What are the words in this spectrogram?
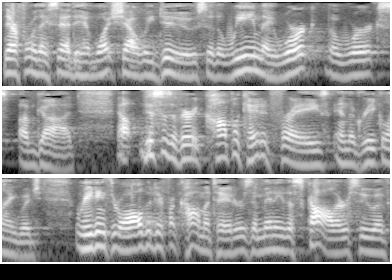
Therefore they said to him, What shall we do so that we may work the works of God? Now, this is a very complicated phrase in the Greek language. Reading through all the different commentators and many of the scholars who have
